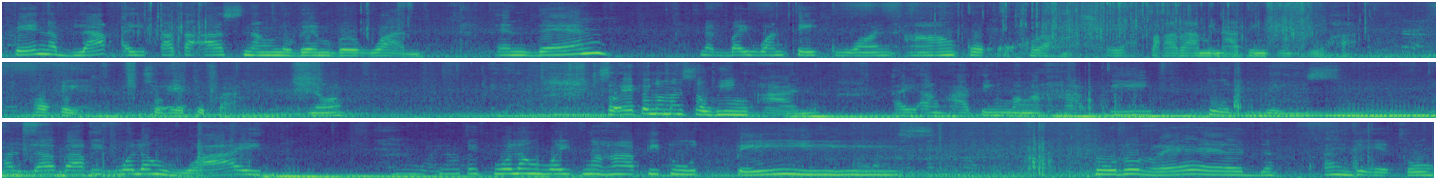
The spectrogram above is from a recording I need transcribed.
kape na black ay tataas ng November 1. And then, nag-buy one take one ang Coco Crunch. Kaya pakarami natin kinuha. Okay, so eto pa, no? So, ito naman sa Wing An ay ang ating mga happy toothpaste. Hala, bakit walang white? Bakit walang white na happy toothpaste? Puro red. Ay, hindi ito.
